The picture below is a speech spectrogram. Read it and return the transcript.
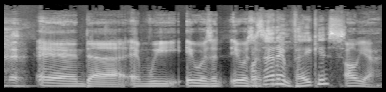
and uh, and we it was a, it was Was a, that in Vegas? oh yeah.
